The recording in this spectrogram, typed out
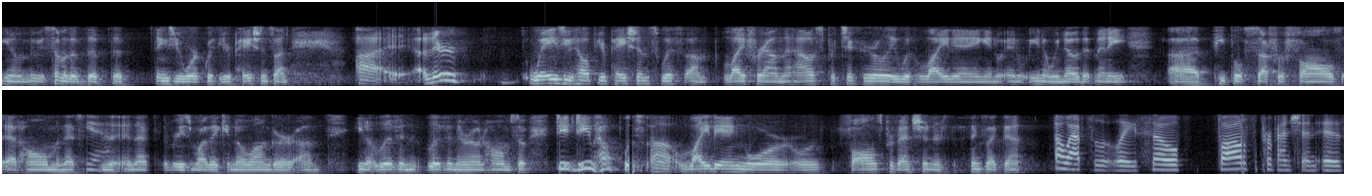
you know maybe some of the, the, the things you work with your patients on. Uh, are there ways you help your patients with um, life around the house, particularly with lighting? And, and you know we know that many uh, people suffer falls at home, and that's yeah. and that's the reason why they can no longer um, you know live in live in their own home. So do do you help with uh, lighting or or falls prevention or things like that? Oh, absolutely. So falls prevention is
